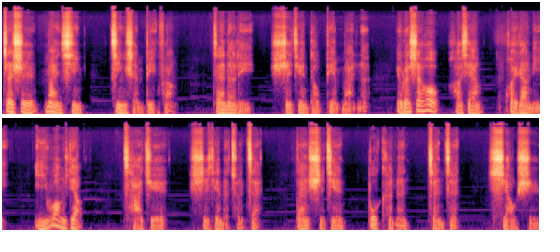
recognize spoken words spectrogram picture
这是慢性精神病房，在那里时间都变慢了，有的时候好像会让你遗忘掉察觉。时间的存在，但时间不可能真正消失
